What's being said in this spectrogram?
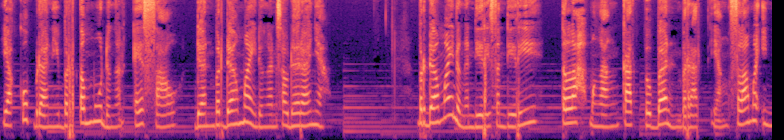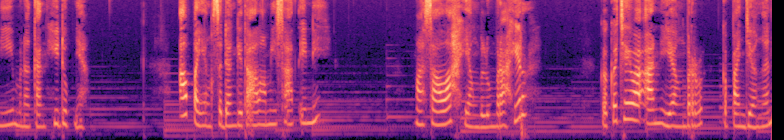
Yakub berani bertemu dengan Esau dan berdamai dengan saudaranya. Berdamai dengan diri sendiri telah mengangkat beban berat yang selama ini menekan hidupnya. Apa yang sedang kita alami saat ini? Masalah yang belum berakhir, kekecewaan yang berkepanjangan,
